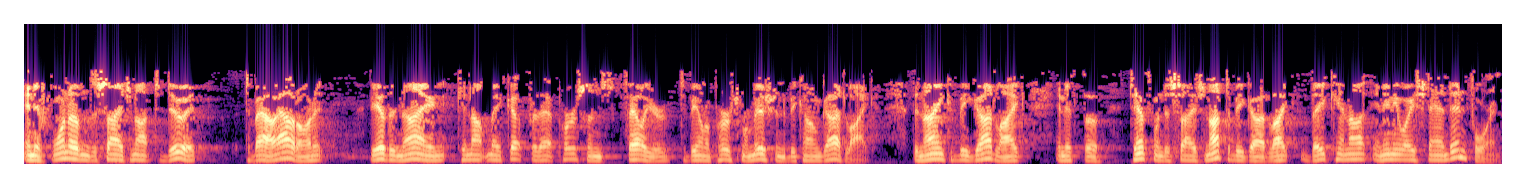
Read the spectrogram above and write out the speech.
And if one of them decides not to do it, to bow out on it, the other nine cannot make up for that person's failure to be on a personal mission to become godlike. The nine could be godlike, and if the tenth one decides not to be godlike, they cannot in any way stand in for him.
